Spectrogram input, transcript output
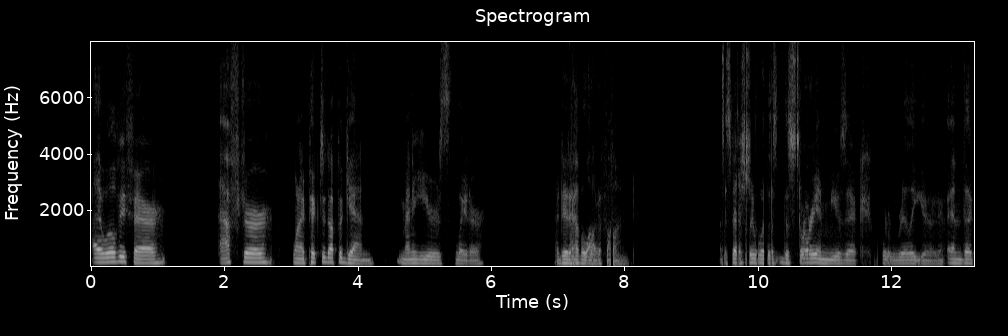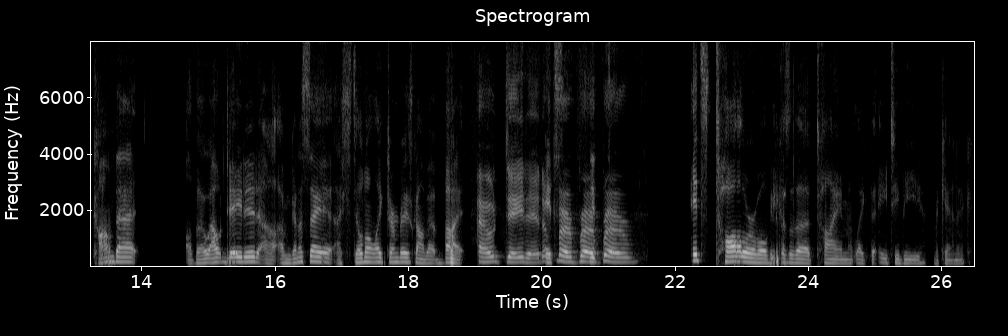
I will be fair. After when I picked it up again many years later, I did have a lot of fun. Especially with the, story and music were really good. And the combat, although outdated, uh, I'm going to say it, I still don't like turn based combat, but Outdated. It's- Brr, brr, it's- brr. it's tolerable because of the time, like the ATB mechanic.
